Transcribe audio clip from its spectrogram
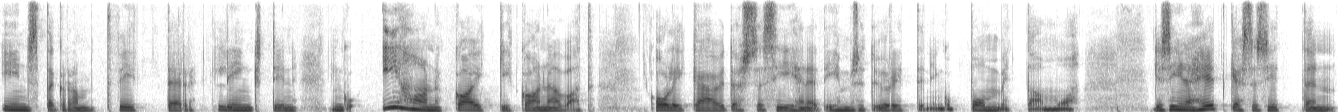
Instagram, Twitter, LinkedIn, niin ihan kaikki kanavat oli käytössä siihen, että ihmiset yritti niin pommittaa mua. Ja siinä hetkessä sitten,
